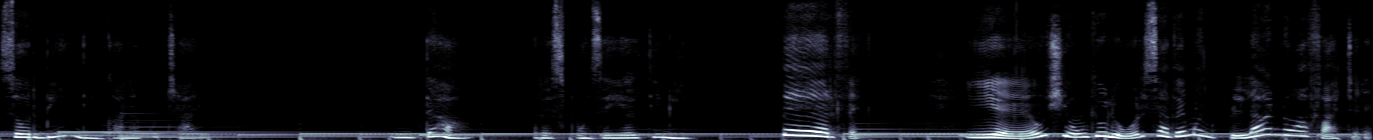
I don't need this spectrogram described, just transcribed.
sorbind din cană cu ceai. Da, răspunse el timid. Perfect! Eu și unchiul Urs avem în plan o afacere.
